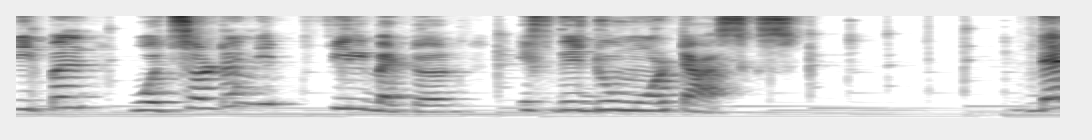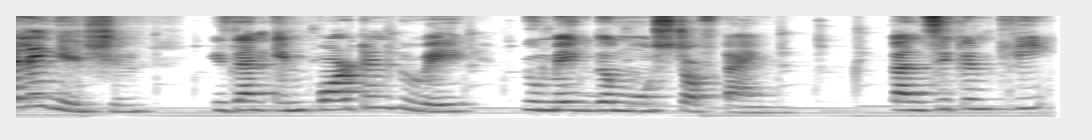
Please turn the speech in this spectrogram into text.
People would certainly feel better if they do more tasks. Delegation is an important way to make the most of time. Consequently,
